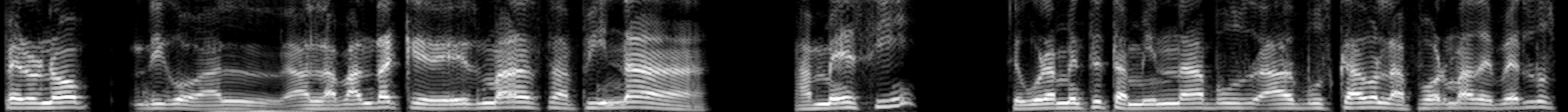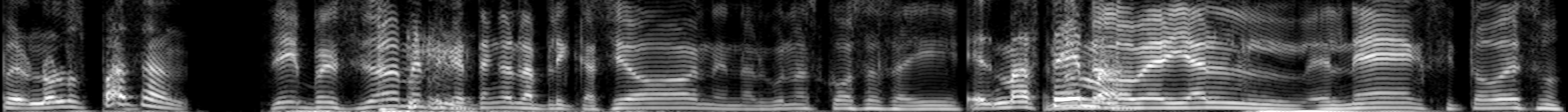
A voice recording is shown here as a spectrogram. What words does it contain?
Pero no, digo, al, a la banda que es más afina a Messi, seguramente también ha, bus- ha buscado la forma de verlos, pero no los pasan. Sí, pues solamente que tengas la aplicación en algunas cosas ahí. Es más donde tema. lo veía el, el Next y todo eso.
